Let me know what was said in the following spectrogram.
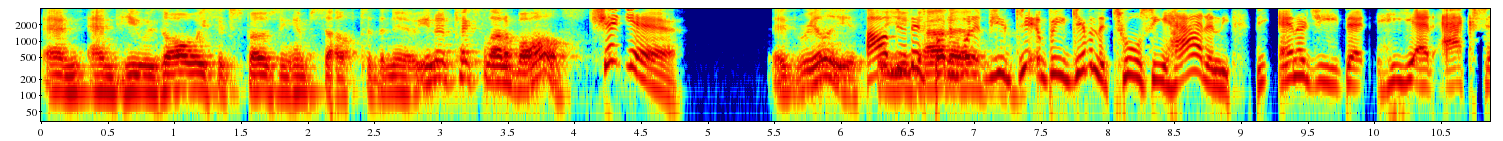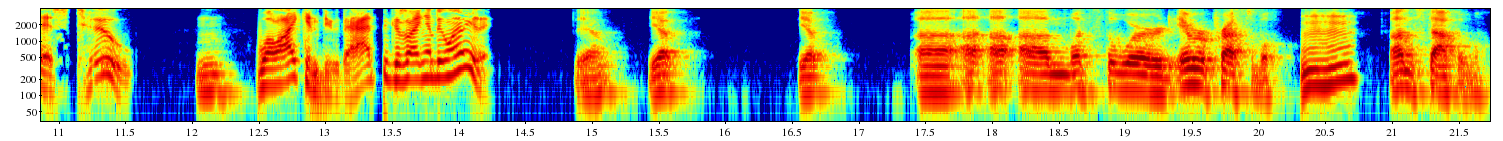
and and he was always exposing himself to the new. You know, it takes a lot of balls. Shit, yeah. It really. It's I'll you do this, gotta- but, but if you gi- if you given the tools he had and the, the energy that he had access to, Mm. well, I can do that because I can do anything. Yeah. Yep. Yep. Uh, uh, uh, um, what's the word? Irrepressible. Mm-hmm. Unstoppable.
